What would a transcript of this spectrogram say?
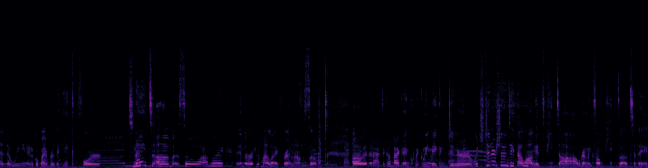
and we needed to go buy a birthday cake for tonight. Um, so I'm like in the rush of my life right now. So, uh, and then I have to come back and quickly make dinner, which dinner shouldn't take that long. It's pizza. We're gonna make some pizza today.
